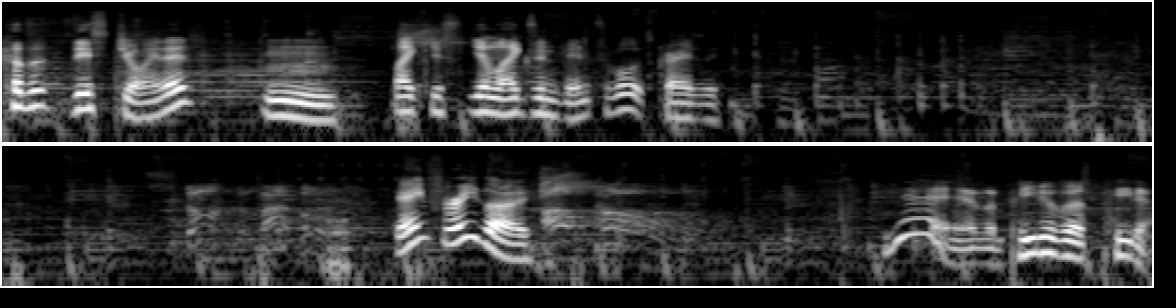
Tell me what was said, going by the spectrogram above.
cause it's disjointed. hmm. Like your your leg's invincible. It's crazy. Game three though. Yeah, the Peter versus Peter.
